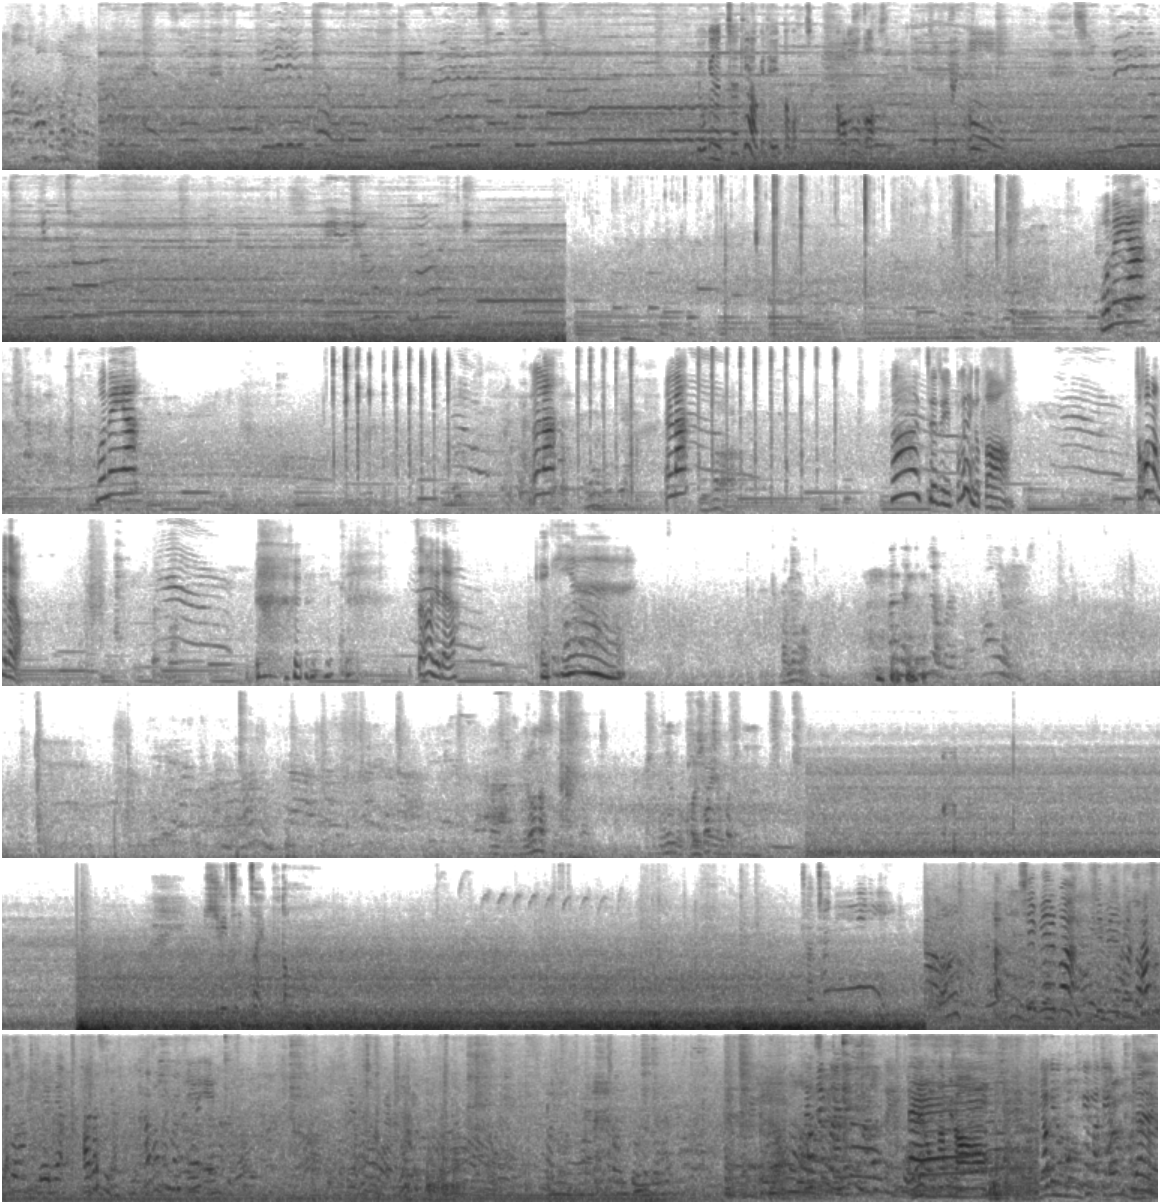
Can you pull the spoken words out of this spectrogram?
여기는 특이하게 돼 있다 맞지? 나무가. 어. 모네야? 모네야? 아, 쟤도 이쁘게 생겼다. 조금만 기다려. 조금만 기다려. 애기야. 맞는 것 같아. 근데 은지가 그랬어. 하이를 일어났으면 좋겠어. 우리도 거의 맞췄거든. 길이 진짜 예쁘다. 천천히. 11번 11번 다섯 아, 다시면. 예, 예. 네, 감사합니다. 여기도 꼭 구경하세요? 네.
